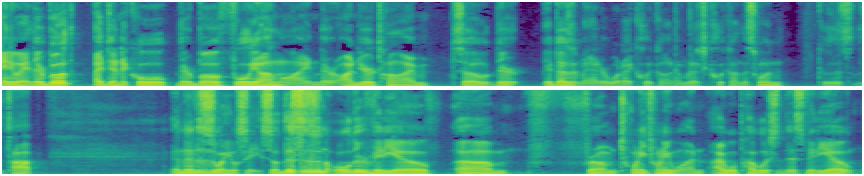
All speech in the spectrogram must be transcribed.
Anyway, they're both identical. They're both fully online. They're on your time. So they're it doesn't matter what I click on. I'm going to just click on this one because it's at the top. And then this is what you'll see. So this is an older video um, from 2021. I will publish this video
